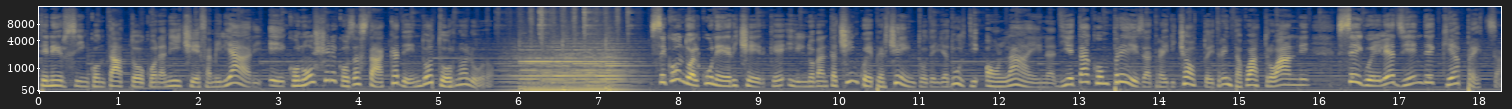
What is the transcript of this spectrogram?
tenersi in contatto con amici e familiari e conoscere cosa sta accadendo attorno a loro. Secondo alcune ricerche, il 95% degli adulti online di età compresa tra i 18 e i 34 anni segue le aziende che apprezza.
